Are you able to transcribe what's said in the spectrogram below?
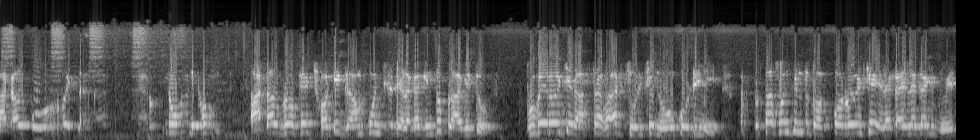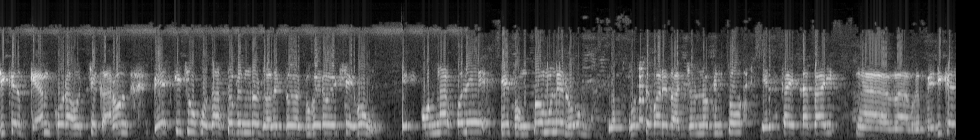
ঘাটাল পৌর এলাকার তেরোটি ওয়ার্ড এবং ঘাটাল ব্লকের ছটি গ্রাম পঞ্চায়েত এলাকা কিন্তু প্লাবিত। ডুবে রয়েছে রাস্তাঘাট, চলছে নৌকোডিনি প্রশাসন কিন্তু তৎপর রয়েছে, এলাকা এলাকায় মেডিকেল ক্যাম্প করা হচ্ছে কারণ বেশ কিছু উপস্বাস্থ্য কেন্দ্র জলে ডুবে রয়েছে এবং এই বন্যার ফলে যে সংক্রমণের রোগ ধরতে পারে তার জন্য কিন্তু এলাকায় এলাকায় মেডিকেল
